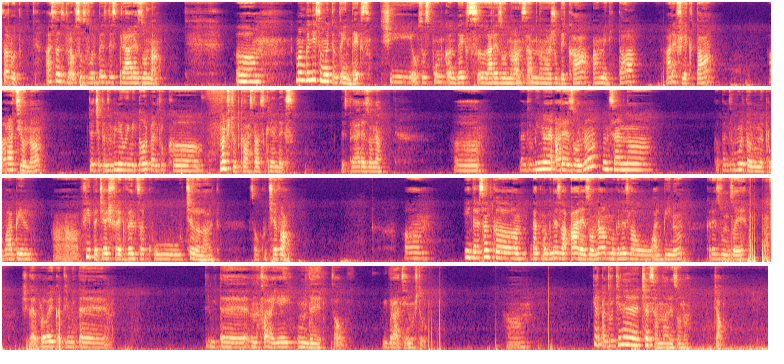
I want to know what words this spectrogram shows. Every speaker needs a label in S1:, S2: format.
S1: Salut! Astăzi vreau să-ți vorbesc despre a rezona. Uh, m-am gândit să mă uit întâi în Dex și o să spun că în Dex a rezona înseamnă a judeca, a medita, a reflecta, a raționa, ceea ce pentru mine e uimitor pentru că n-am știut că asta scrie în Dex despre a rezona. Uh, pentru mine a rezona înseamnă că pentru multă lume probabil a fi pe aceeași frecvență cu celălalt sau cu ceva. Uh, e interesant că dacă mă gândesc la a rezona, mă gândesc la o albină care zumzăie și care probabil că trimite trimite în afara ei unde sau vibrații, nu știu. Chiar pentru tine, ce înseamnă a rezona? Ceau!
